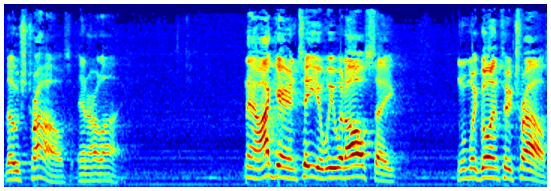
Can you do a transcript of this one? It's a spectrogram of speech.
those trials in our life. Now, I guarantee you, we would all say, when we're going through trials,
